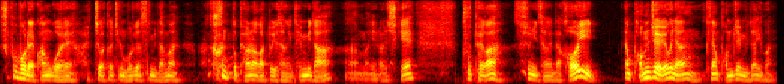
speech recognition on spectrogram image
슈퍼볼의 광고에 할지 어떨지는 모르겠습니다만 큰 또 변화가 또 예상이 됩니다. 아마 이런 식의 부패가 수준 이상이다. 거의 그냥 범죄예요. 그냥 그냥 범죄입니다. 이건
